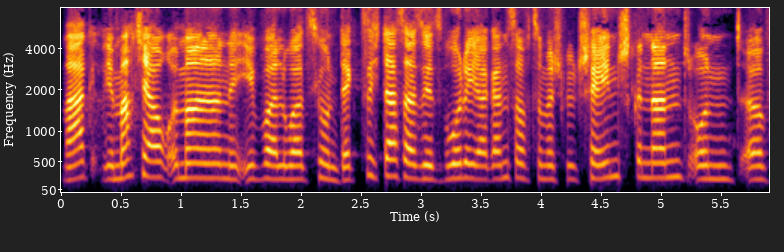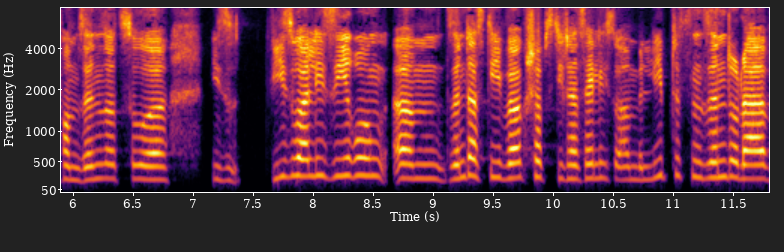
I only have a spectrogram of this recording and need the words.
Marc, ihr macht ja auch immer eine Evaluation. Deckt sich das? Also jetzt wurde ja ganz oft zum Beispiel Change genannt und äh, vom Sensor zur Visualisierung. Ähm, sind das die Workshops, die tatsächlich so am beliebtesten sind oder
